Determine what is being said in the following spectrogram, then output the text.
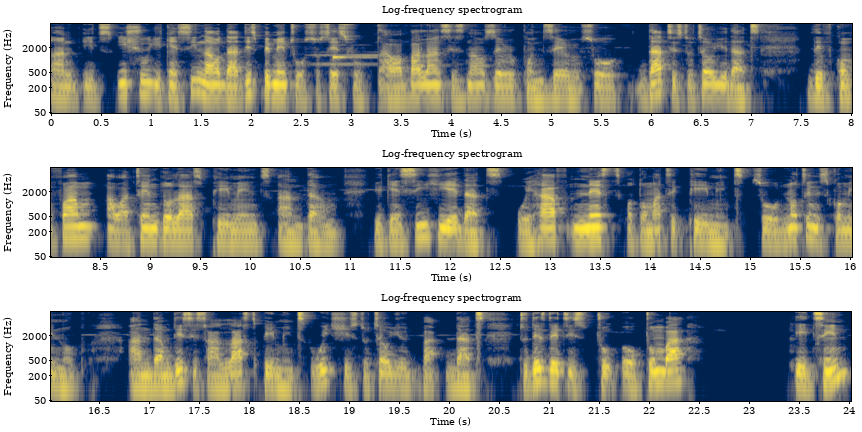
and its issue you can see now that this payment was successful our balance is now 0, 0.0 so that is to tell you that they've confirmed our $10 payment and um, you can see here that we have next automatic payment. So nothing is coming up. And um, this is our last payment which is to tell you that today's date is to October 18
